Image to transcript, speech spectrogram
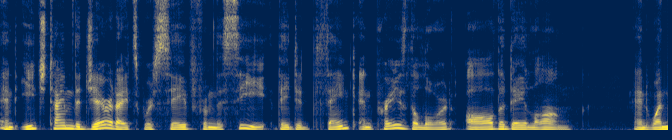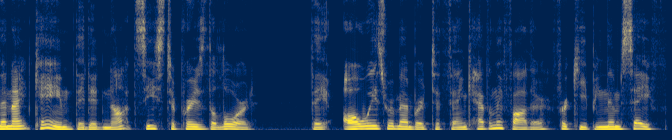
And each time the Jaredites were saved from the sea, they did thank and praise the Lord all the day long. And when the night came, they did not cease to praise the Lord. They always remembered to thank Heavenly Father for keeping them safe.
